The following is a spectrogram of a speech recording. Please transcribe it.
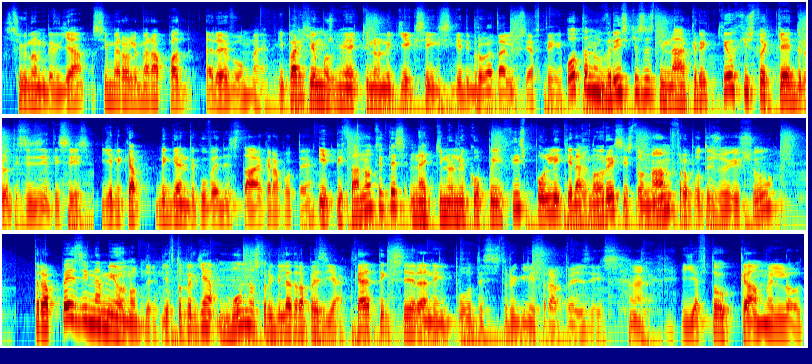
Συγγνώμη, παιδιά, σήμερα όλη μέρα παντρεύομαι. Υπάρχει όμως μια κοινωνική εξήγηση για την προκατάληψη αυτή. Όταν βρίσκεσαι στην άκρη και όχι στο κέντρο της συζήτησης, γενικά μην κάνετε κουβέντες στα άκρα ποτέ, οι πιθανότητες να κοινωνικοποιηθείς πολύ και να γνωρίσεις τον άνθρωπο της ζωής σου τραπέζι να μειώνονται. Γι' αυτό, παιδιά, μόνο στρογγυλά τραπέζια. Κάτι ξέρανε οι πότε στη στρογγυλή τραπέζι. Γι' αυτό Camelot.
